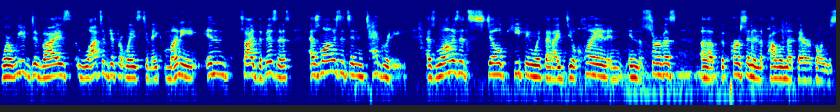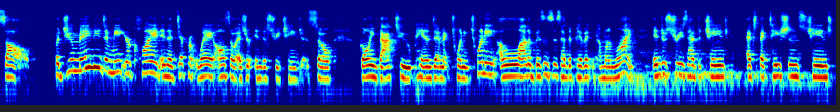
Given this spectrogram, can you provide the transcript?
where we devise lots of different ways to make money inside the business as long as it's integrity, as long as it's still keeping with that ideal client and in the service of the person and the problem that they're going to solve. But you may need to meet your client in a different way also as your industry changes. So going back to pandemic 2020 a lot of businesses had to pivot and come online. Industries had to change expectations changed.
